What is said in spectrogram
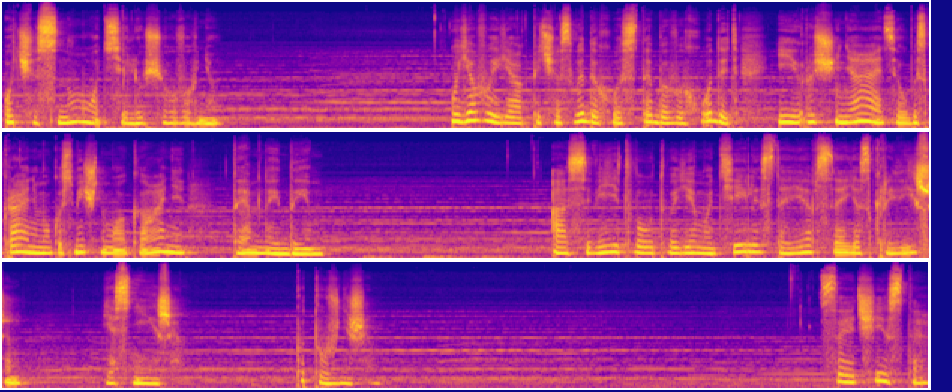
очисного цілющого вогню. Уяви, як під час видиху з тебе виходить і розчиняється у безкрайньому космічному океані темний дим, а світло у твоєму тілі стає все яскравішим, яснішим, потужнішим. Це чисте,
